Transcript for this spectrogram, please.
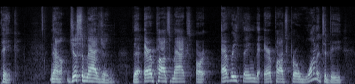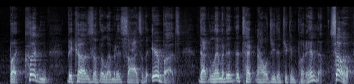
pink. Now, just imagine the AirPods Max are everything the AirPods Pro wanted to be, but couldn't because of the limited size of the earbuds that limited the technology that you can put in them. So,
